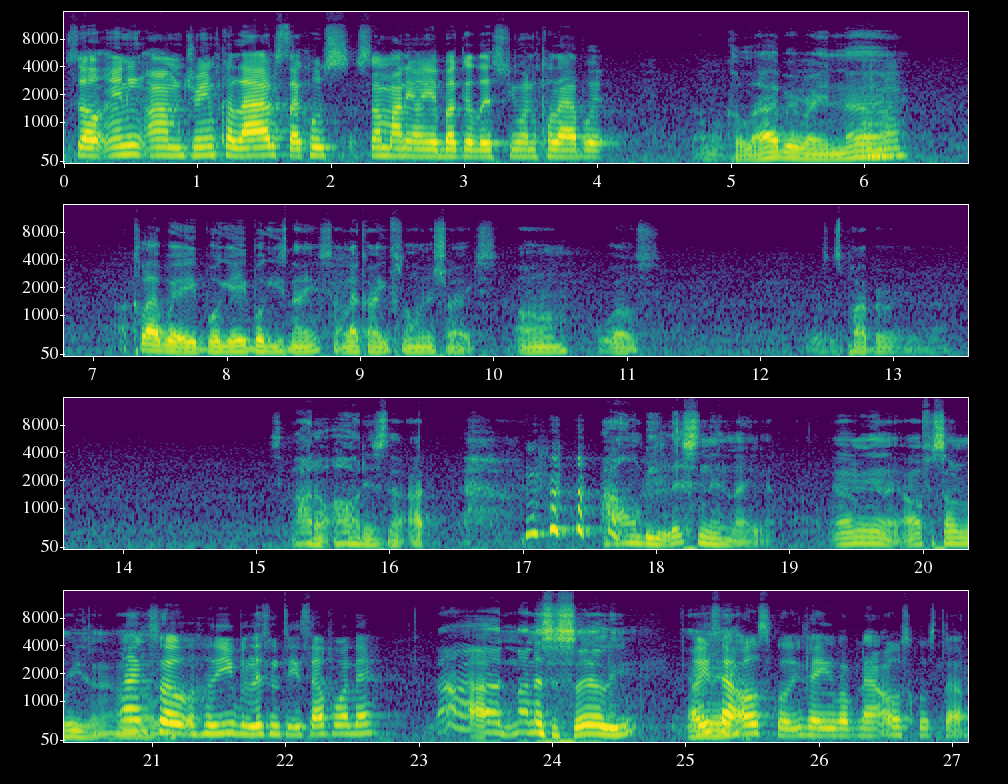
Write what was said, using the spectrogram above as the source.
So any um dream collabs? Like who's somebody on your bucket list you want to collab with? I'm collabing right now. Mhm. I collab with A Boogie. A Boogie's nice. I like how he flowing the tracks. Um, who else? Who else is popping right now? A lot of artists that I I don't be listening. Like, you know what I mean, like, uh, for some reason. Like know. so, you be listening to yourself all day? Nah, not necessarily. Oh, you said old school. You said you up now old school stuff.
